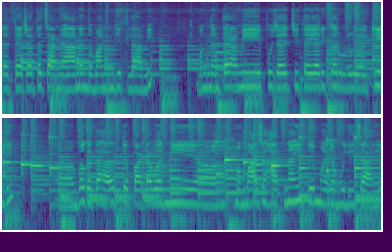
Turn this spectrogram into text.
तर त्याच्यातच आन- आनंद मानून घेतला आम्ही. मग नंतर आम्ही पूजाची तयारी करू केली. बघत आहात त्या पाटावर मी माझा हात नाही ते माझ्या मुलीचा आहे.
